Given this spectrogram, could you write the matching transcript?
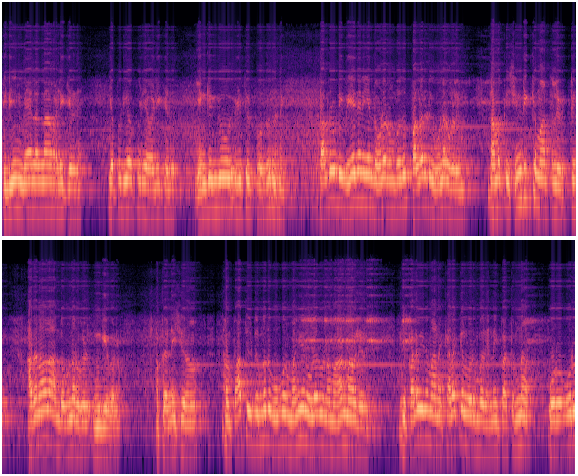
திடீர்னு மேலெல்லாம் வலிக்குது. எப்படியோ எப்படியோ வலிக்குது. எங்கெங்கோ இழுத்துட்டு போகுதுன்னு நினைக்கிறேன். பலருடைய வேதனை என்று உணரும் போது பலருடைய உணர்வுகளையும் நமக்கு சிந்திக்கும் ஆற்றலை விட்டு அதனால் அந்த உணர்வுகள் இங்கே வரும். அப்போ என்ன செய்யணும்? நம்ம பார்த்துக்கிட்டு இருக்கும்போது ஒவ்வொரு மனிதன் உணர்வு நம்ம ஆன்மாவில் இருக்கு. இது பலவிதமான கலக்கல் வரும்போது என்னை பார்த்தோம்னா ஒரு ஒரு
